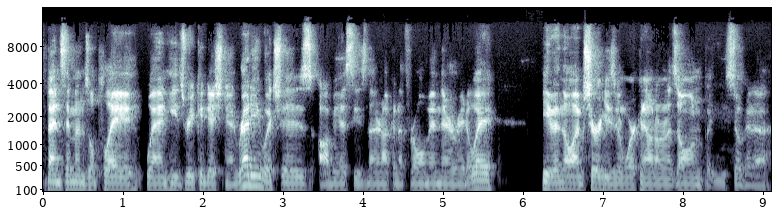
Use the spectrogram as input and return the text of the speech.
Ben Simmons will play when he's reconditioned and ready, which is obvious. He's they're not going to throw him in there right away even though I'm sure he's been working out on his own, but you still gotta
